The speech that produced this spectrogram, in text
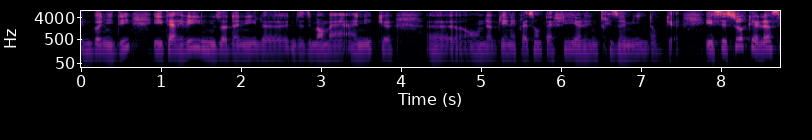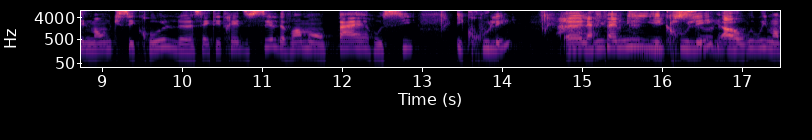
une, bonne idée. Il est arrivé, il nous a donné, le, il nous a dit bon ben Annick, euh, on a bien l'impression que ta fille elle a une trisomie. Donc, euh, et c'est sûr que là, c'est le monde qui s'écroule. Ça a été très difficile de voir mon père aussi écrouler ah la famille écroulée. ah oui, oui. Mon,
